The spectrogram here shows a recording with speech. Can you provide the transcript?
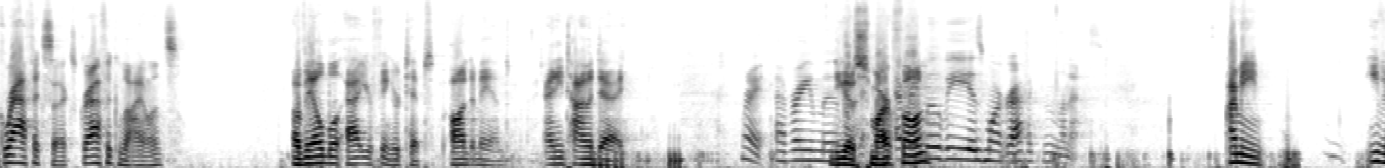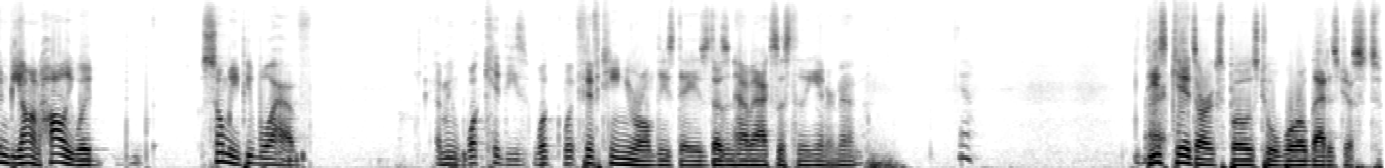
graphic sex, graphic violence, available at your fingertips on demand, any time of day. Right. Every movie. You get a smartphone. Every movie is more graphic than the next. I mean, even beyond Hollywood, so many people have. I mean, what kid these what what fifteen year old these days doesn't have access to the internet? Yeah. These right. kids are exposed to a world that is just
